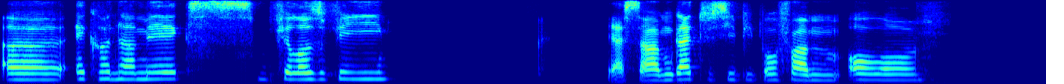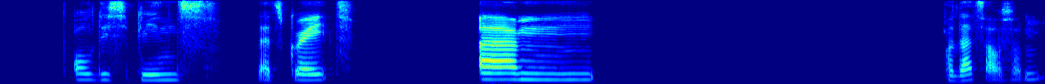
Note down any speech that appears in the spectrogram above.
uh, economics, philosophy. Yeah, so I'm glad to see people from all, all disciplines. That's great. Um, oh, that's awesome.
